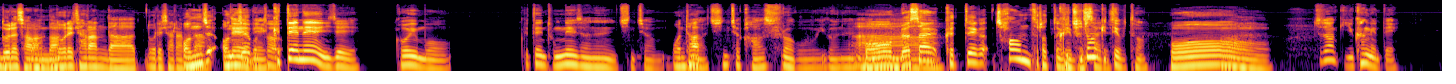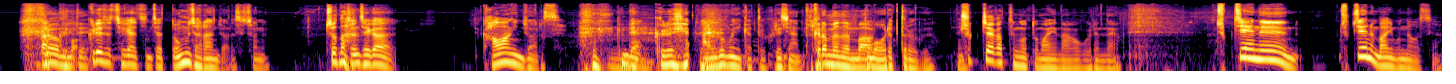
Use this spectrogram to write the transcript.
노래 잘한다. 어, 노래 잘한다. 노래 잘한다. 언제 네, 언제부터 네. 그때는 이제 거의 뭐 그때는 동네에서는 진짜 원탑? 아, 진짜 가수라고 이거는 아. 어, 몇살 그때가 처음 들었던 그 초등학교? 때부터 오. 초등학교 6학년 때 그럼 그때. 그래서 제가 진짜 너무 잘하는 줄 알았어요 저는 초등 전 제가 가왕인 줄 알았어요 음. 근데 그러지 알고 보니까 또 그러지 않더라고요 그러면은 막 너무 어렵더라고요 네. 축제 같은 것도 많이 나가고 그랬나요? 축제는 축제는 많이 못 나갔어요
